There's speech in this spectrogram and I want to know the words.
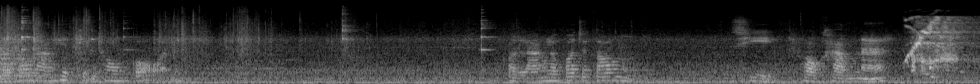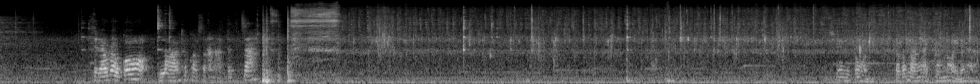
เราต้องล้างเห็ดเข็มทองก่อน ก่อนล้างเราก็จะต้อง ฉีกพอคำนะ เสร็จแล้วเราก็ล้างทำความสะอาดนะจ๊ะแช่ไว้ก่อนเราต้องล้างหลายครั้งหน่อยนะคะ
